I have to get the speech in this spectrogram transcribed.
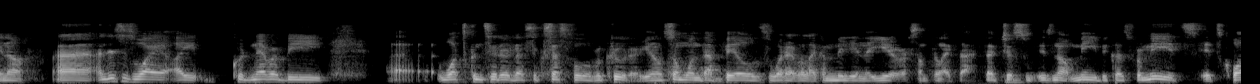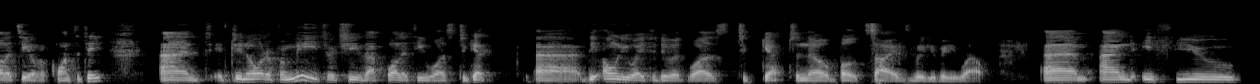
enough. Uh, and this is why i could never be uh, what's considered a successful recruiter. You know, someone that bills whatever, like a million a year or something like that. That just is not me because for me, it's it's quality over quantity, and it, in order for me to achieve that quality was to get. Uh, the only way to do it was to get to know both sides really, really well. Um, and if you,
